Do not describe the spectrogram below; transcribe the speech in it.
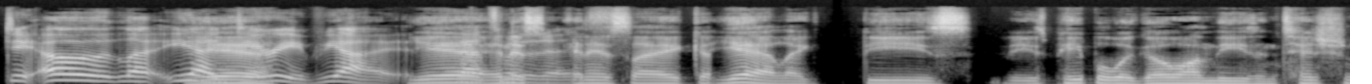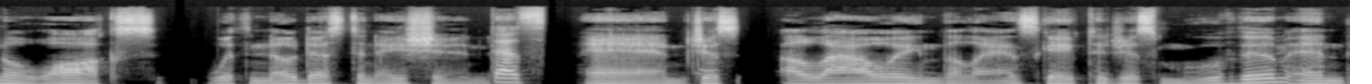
De- oh le- yeah, yeah, derive, yeah, yeah, and it's it and it's like yeah, like these these people would go on these intentional walks with no destination. That's and just allowing the landscape to just move them. And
